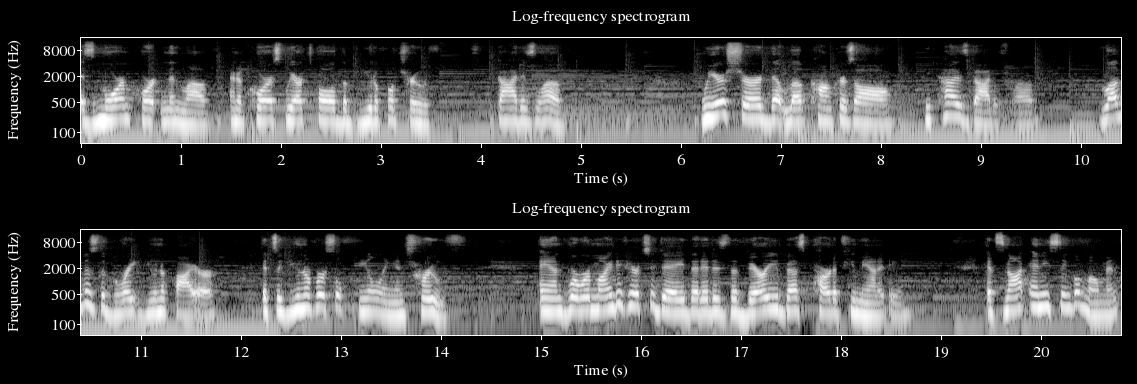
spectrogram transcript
is more important than love. And of course, we are told the beautiful truth God is love. We are assured that love conquers all because God is love. Love is the great unifier, it's a universal feeling and truth. And we're reminded here today that it is the very best part of humanity. It's not any single moment,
